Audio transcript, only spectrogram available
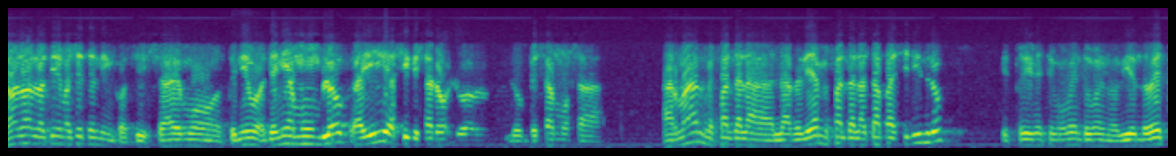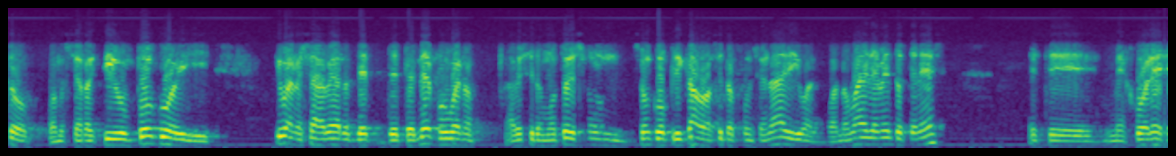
No, no, lo tiene Machete en Lincoln, sí, ya hemos, teníamos, teníamos un blog ahí, así que ya lo, lo, lo empezamos a armar, me falta la, realidad, me falta la tapa de cilindro, que estoy en este momento, bueno, viendo esto, cuando se reactive un poco y, y bueno, ya a ver, de- depender, pues bueno, a veces los motores son, son complicados hacerlos funcionar y bueno, cuando más elementos tenés, este mejor es,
